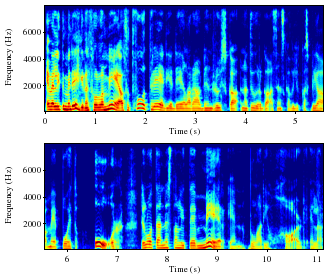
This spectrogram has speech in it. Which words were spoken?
är väl lite benägen att hålla med. Alltså två tredjedelar av den ryska naturgasen ska vi lyckas bli av med på ett år. Det låter nästan lite mer än bloody hard, eller?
